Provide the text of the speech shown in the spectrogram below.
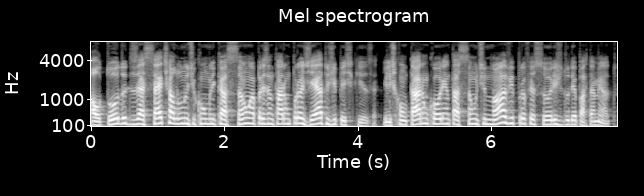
Ao todo, 17 alunos de comunicação apresentaram projetos de pesquisa. Eles contaram com a orientação de nove professores do departamento.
